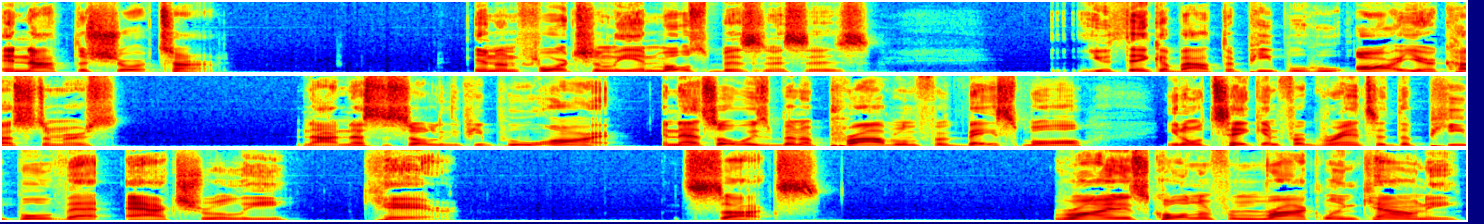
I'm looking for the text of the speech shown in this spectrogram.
and not the short term. And unfortunately, in most businesses, you think about the people who are your customers, not necessarily the people who aren't. And that's always been a problem for baseball, you know, taking for granted the people that actually care. It sucks. Ryan is calling from Rockland County.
